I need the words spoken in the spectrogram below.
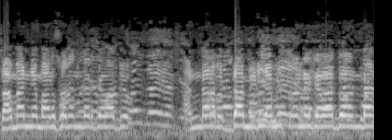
સામાન્ય માણસોને અંદર જવા દો. અંદર બધા મીડિયા મિત્રોને જવા દો અંદર.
